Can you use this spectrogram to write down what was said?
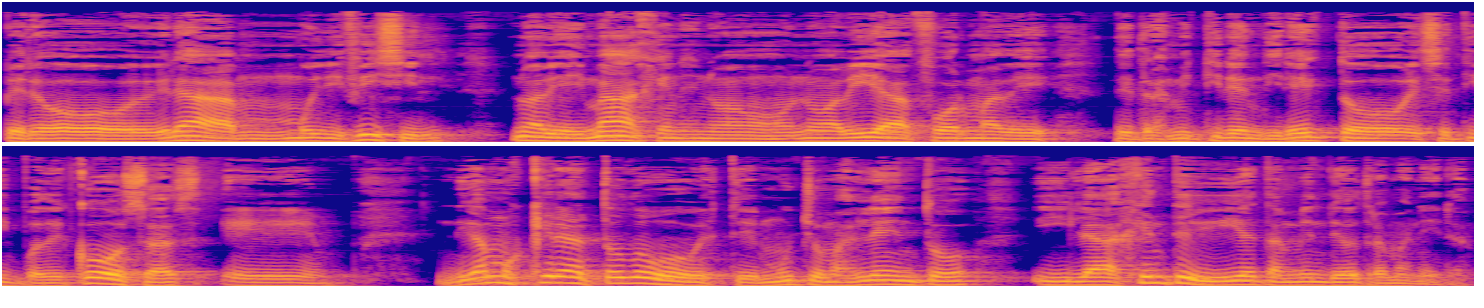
pero era muy difícil, no había imágenes, no, no había forma de, de, transmitir en directo ese tipo de cosas. Eh, digamos que era todo este, mucho más lento y la gente vivía también de otra manera.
